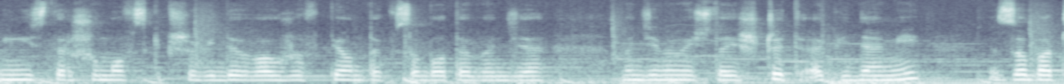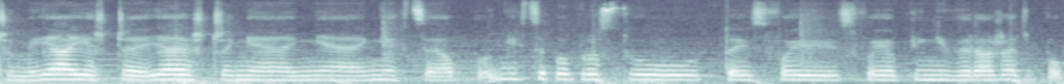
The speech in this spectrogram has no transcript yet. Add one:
Minister Szumowski przewidywał, że w piątek, w sobotę będzie, będziemy mieć tutaj szczyt epidemii. Zobaczymy. Ja jeszcze, ja jeszcze nie, nie, nie, chcę, nie chcę po prostu tej swojej, swojej opinii wyrażać, bo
